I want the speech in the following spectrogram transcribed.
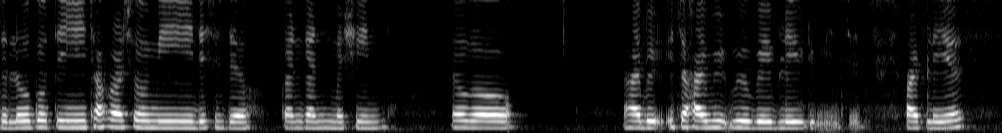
the logo thingy, Takara showed me this is the Gun Gun Machine logo hybrid it's a hybrid wheel Beyblade it means it's five layers.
